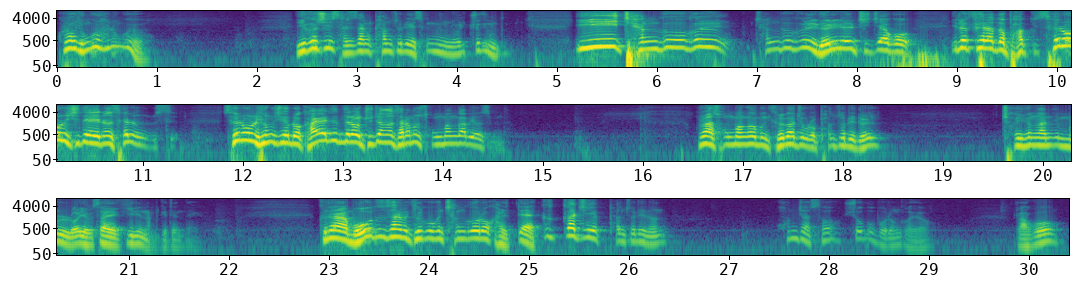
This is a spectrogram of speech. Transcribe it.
그래가 연구를 하는 거예요. 이것이 사실상 판소리의 생명력을 죽입니다. 이 장극을 장극을 열렬 지지하고 이렇게라도 바, 새로운 시대에는 새로운 새로운 형식으로 가야 된다고 주장한 사람은 송만갑이었습니다. 그러나 송만갑은 결과적으로 판소리를 처형한 인물로 역사에 길이 남게 된다. 그러나 모든 사람이 결국은 창고로 갈 때 끝까지 판소리는 혼자서 쇼부 보는 거예요. 라고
